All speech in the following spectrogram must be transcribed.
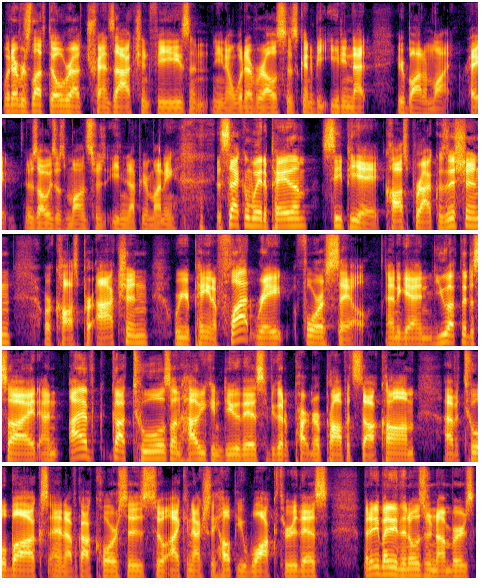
whatever's left over at transaction fees and, you know, whatever else is going to be eating at your bottom line, right? There's always those monsters eating up your money. the second way to pay them, CPA, cost per acquisition or cost per action, where you're paying a flat rate for a sale. And again, you have to decide. And I've got tools on how you can do this. If you go to partnerprofits.com, I have a toolbox and I've got courses so I can actually help you walk through this. But anybody that knows their numbers,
